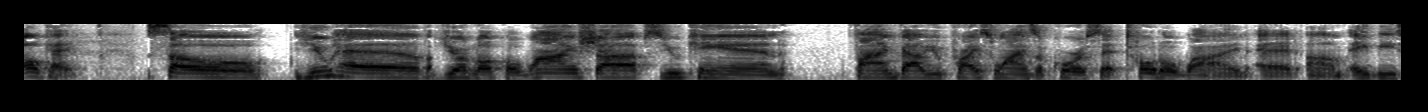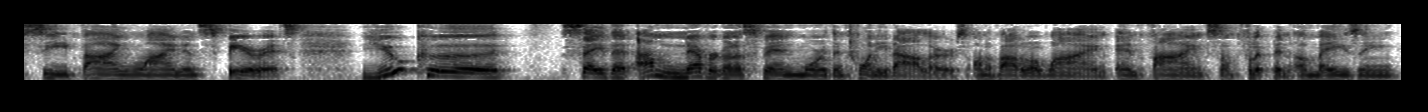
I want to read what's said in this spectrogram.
Okay. So you have your local wine shops. You can find value price wines, of course, at Total Wine, at um, ABC Fine Wine and Spirits. You could say that I'm never going to spend more than $20 on a bottle of wine and find some flipping amazing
